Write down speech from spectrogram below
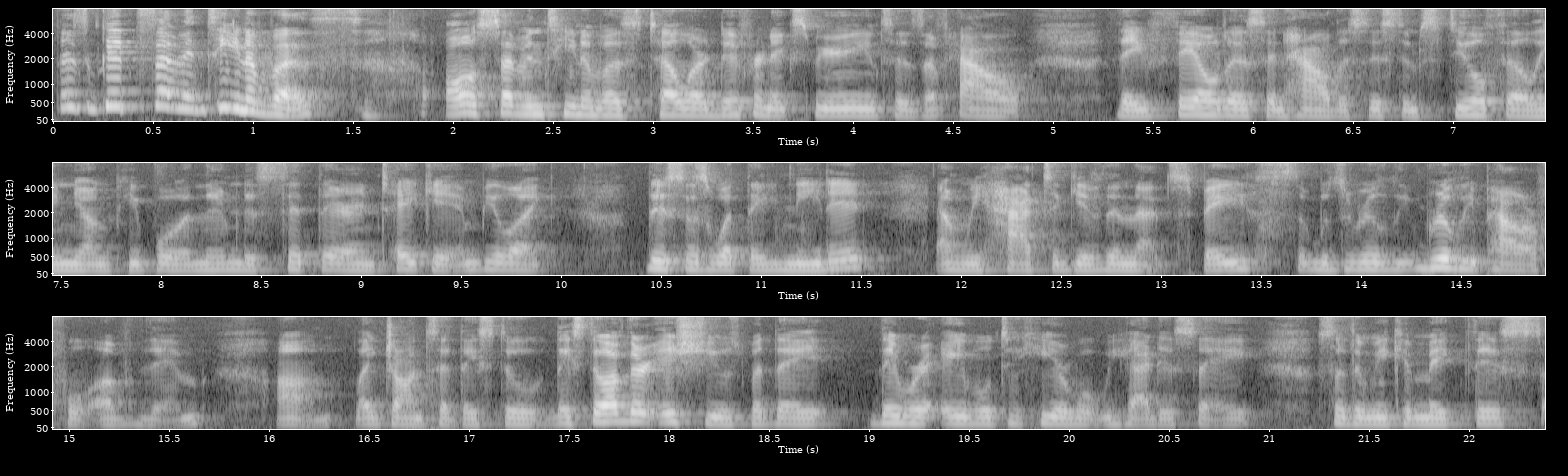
there's a good 17 of us. All 17 of us tell our different experiences of how they failed us and how the system's still failing young people, and them to sit there and take it and be like, this is what they needed, and we had to give them that space. It was really, really powerful of them. Um, like John said, they still they still have their issues, but they they were able to hear what we had to say, so that we can make this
